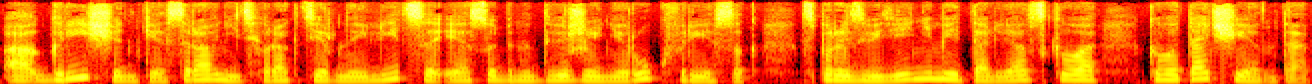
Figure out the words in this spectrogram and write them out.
а Гриш Тищенке сравнить характерные лица и особенно движение рук фресок с произведениями итальянского Каватачента.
